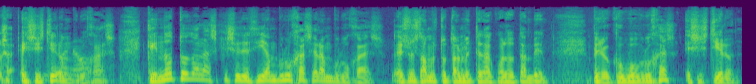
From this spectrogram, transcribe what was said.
O sea, existieron brujas. Que no todas las que se decían brujas eran brujas. Eso estamos totalmente de acuerdo también. Pero que hubo brujas, existieron.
